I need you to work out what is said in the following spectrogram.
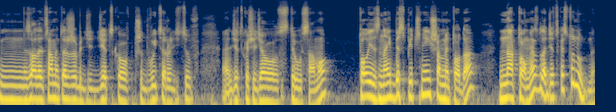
mm, zalecamy też, żeby dzie- dziecko przy dwójce rodziców, e, dziecko siedziało z tyłu samo. To jest najbezpieczniejsza metoda, natomiast dla dziecka jest to nudne.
